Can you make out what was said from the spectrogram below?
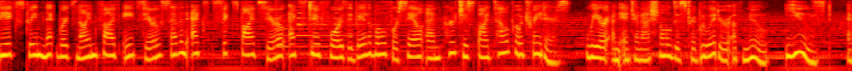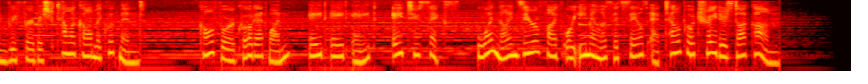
The Extreme Networks 95807X650X24 is available for sale and purchase by TelcoTraders. We are an international distributor of new, used, and refurbished telecom equipment. Call for a quote at 1-888-826-1905 or email us at sales at telcotraders.com.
